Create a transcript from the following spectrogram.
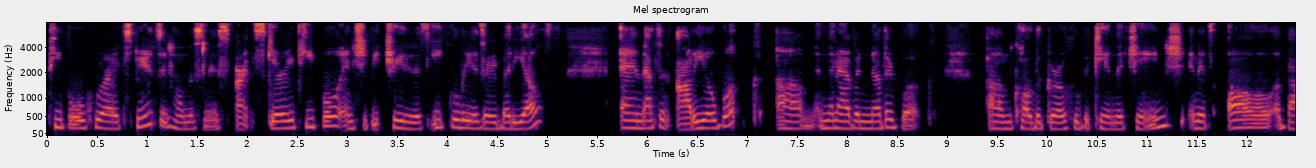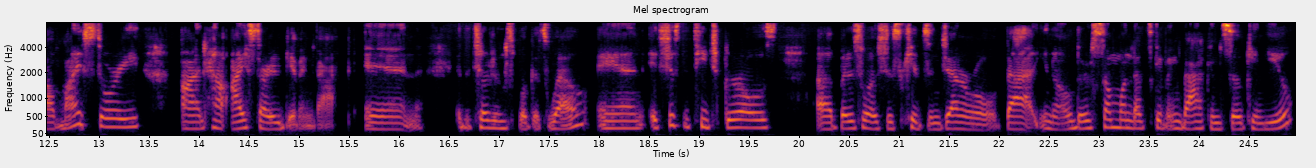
people who are experiencing homelessness aren't scary people and should be treated as equally as everybody else. And that's an audio book. Um, and then i have another book um, called the girl who became the change. And it's all about my story on how i started giving back. And a children's book as well. And it's just to teach girls uh, but as well as just kids in general that you know there's someone that's giving back and so can you.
